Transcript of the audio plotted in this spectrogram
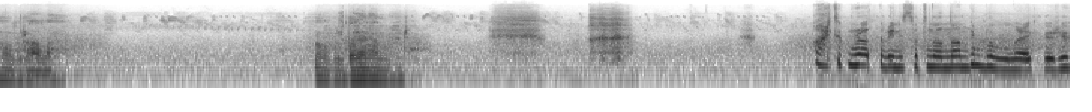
Ne olur ağlama. Ne olur dayanamıyorum. Artık Murat da beni satın alınan bir mal olarak görüyor.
